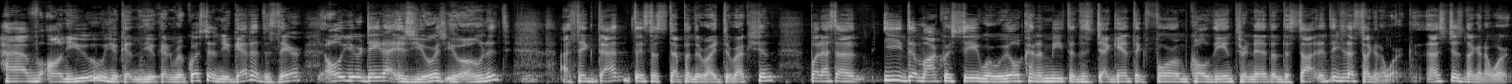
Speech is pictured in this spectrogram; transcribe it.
have on you. You can you can request it and you get it. It's there. All your data is yours. You own it. Mm-hmm. I think that is a step in the right direction. But as a e-democracy where we all kind of meet in this gigantic forum called the internet and the that's not going to work. That's just not going to work.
